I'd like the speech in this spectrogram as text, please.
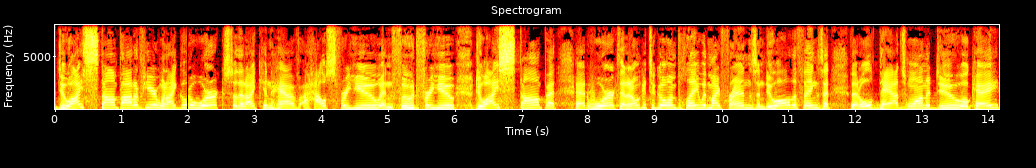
Do I stomp out of here when I go to work so that I can have a house for you and food for you? Do I stomp at, at work that I don't get to go and play with my friends and do all the things that, that old dads want to do, okay?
